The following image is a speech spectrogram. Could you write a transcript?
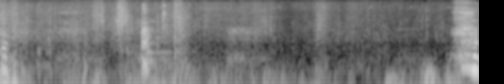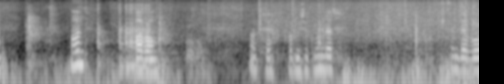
So. Und? Warum? Okay, hab mich schon gewundert. Das sind ja wohl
